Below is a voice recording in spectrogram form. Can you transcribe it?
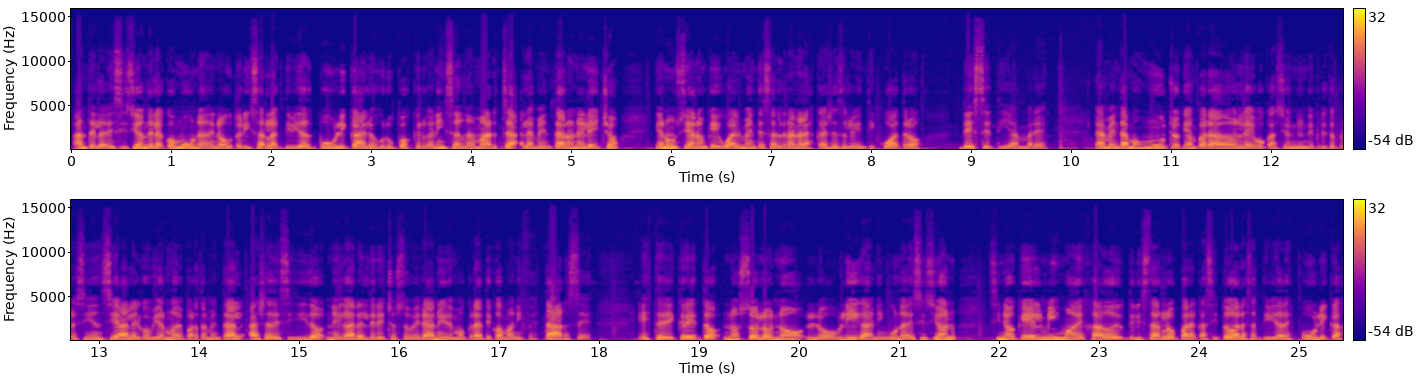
Ante la decisión de la comuna de no autorizar la actividad pública, los grupos que organizan la marcha lamentaron el hecho y anunciaron que igualmente saldrán a las calles el 24 de septiembre. Lamentamos mucho que, amparado en la evocación de un decreto presidencial, el gobierno departamental haya decidido negar el derecho soberano y democrático a manifestarse. Este decreto no solo no lo obliga a ninguna decisión, sino que él mismo ha dejado de utilizarlo para casi todas las actividades públicas,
